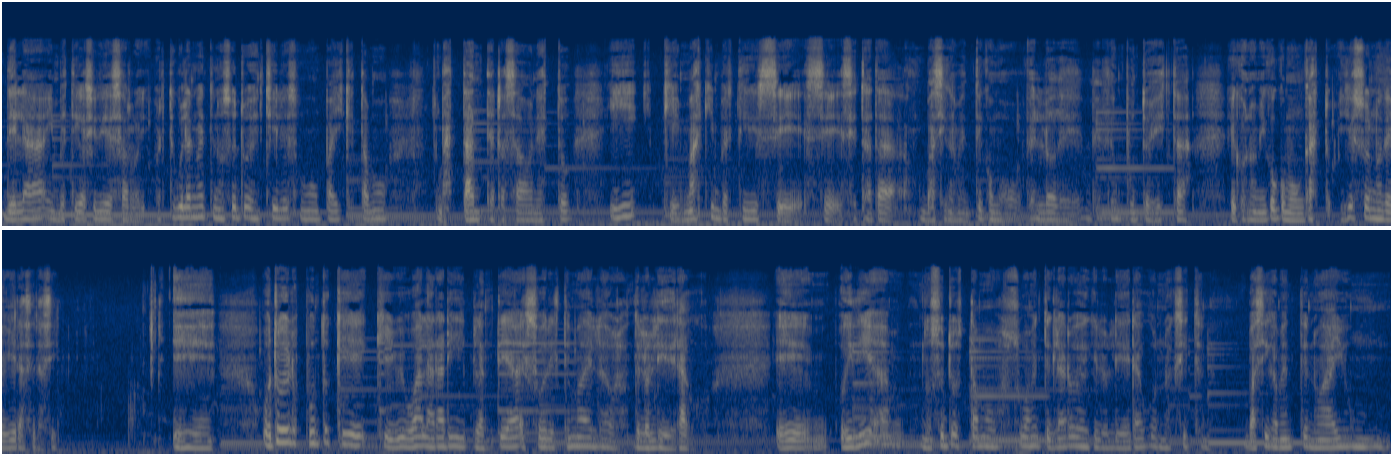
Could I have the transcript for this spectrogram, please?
de la investigación y desarrollo. Particularmente nosotros en Chile somos un país que estamos bastante atrasados en esto y que más que invertir se, se, trata básicamente como verlo desde un punto de vista económico como un gasto y eso no debiera ser así. Eh, otro de los puntos que, que igual Arari plantea es sobre el tema de, los liderazgos. Eh, hoy día nosotros estamos sumamente claros de que los liderazgos no existen. Básicamente no hay un,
